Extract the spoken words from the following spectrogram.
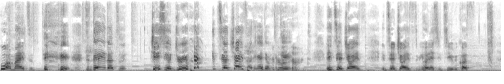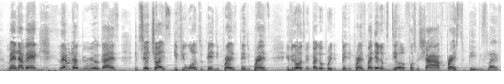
who am i to to tell you not to chase your dream? It's your choice at the end of the day. It's your choice. It's your choice to be honest with you because man i beg. Let me just be real guys. It's your choice. If you want to pay the price pay the price. If you don't want to pay but don't pay the, pay the price by the end of the day all of us we shall have price to pay in this life.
